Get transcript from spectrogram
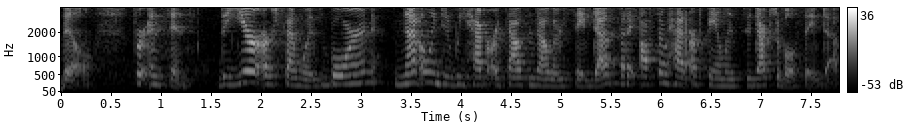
bill. For instance, the year our son was born, not only did we have our $1,000 saved up, but I also had our family's deductible saved up.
